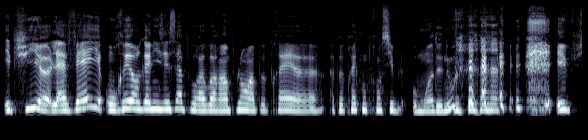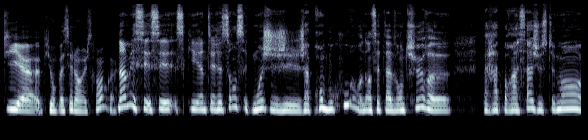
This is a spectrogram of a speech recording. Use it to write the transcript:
et puis euh, la veille, on réorganisait ça pour avoir un plan à peu près, euh, à peu près compréhensible, au moins de nous. et puis, puis on passait l'enregistrement, quoi. Non, mais c'est, ce qui est intéressant, c'est que moi, j'apprends beaucoup dans cette aventure par rapport à ça, justement,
